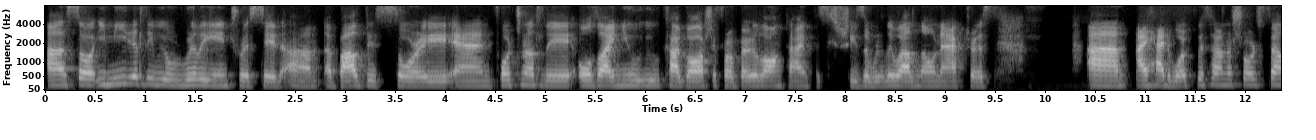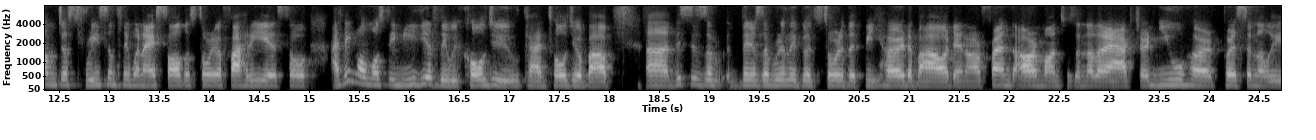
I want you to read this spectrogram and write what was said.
Uh, so immediately we were really interested um, about this story. And fortunately, although I knew Yllka Gashi for a very long time because she's a really well-known actress, um, I had worked with her on a short film just recently when I saw the story of Fahriye. So I think almost immediately we called you and told you about uh, this is a there's a really good story that we heard about, and our friend Armand, who's another actor, knew her personally.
